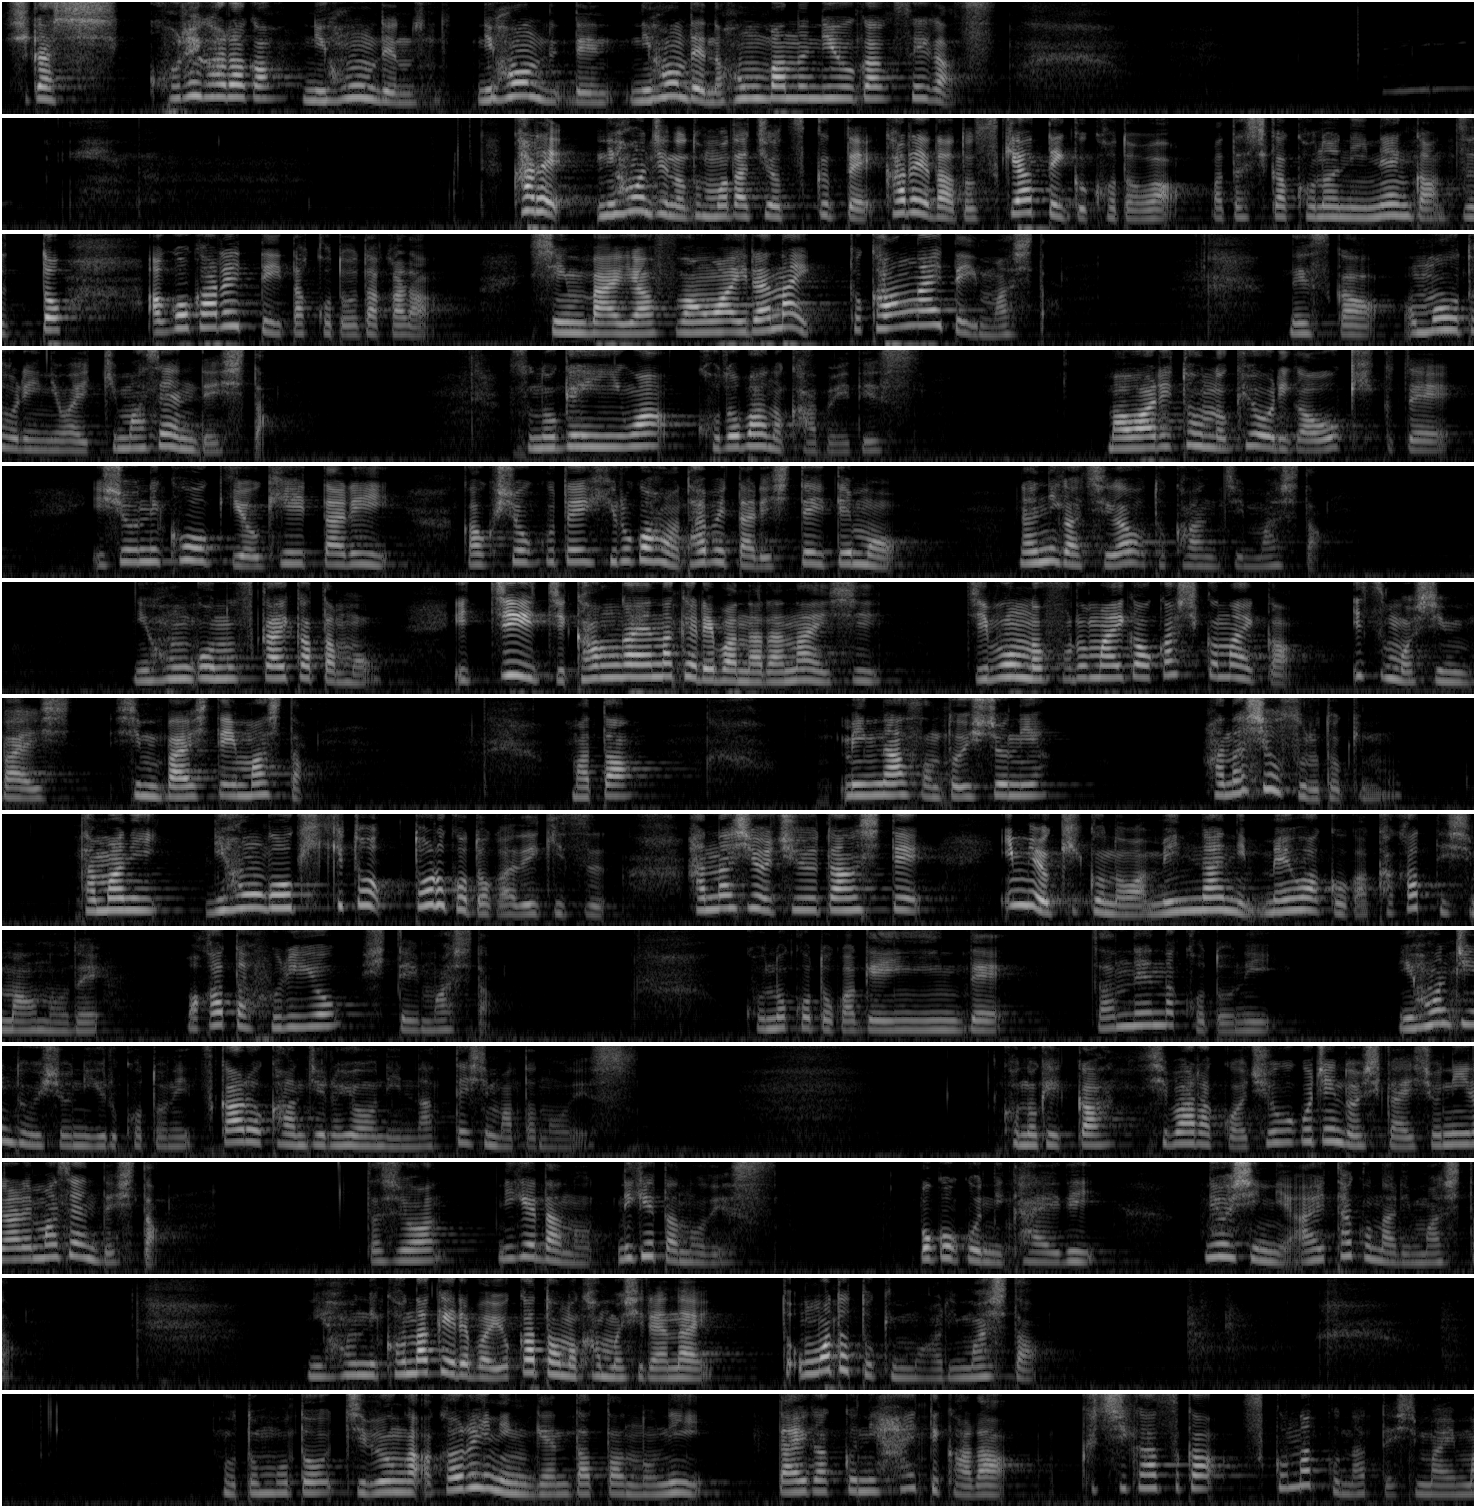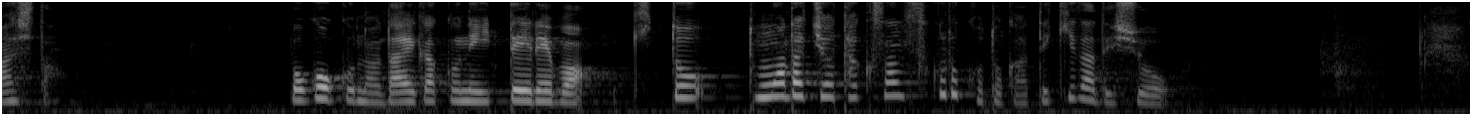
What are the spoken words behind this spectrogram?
しかしこれからが日本での日本で日本での本番の留学生活彼日本人の友達を作って彼らと付き合っていくことは私がこの2年間ずっと憧れていたことだから心配や不安はいらないと考えていました。ですが思う通りにはいきませんでした。その原因は言葉の壁です。周りとの距離が大きくて一緒に後期を聞いたり学食で昼ご飯を食べたりしていても何が違うと感じました。日本語の使い方もいちいち考えなければならないし自分の振る舞いがおかしくないかいつも心配し心配していました。また皆さんと一緒に話をする時もたまに日本語を聞きと取ることができず話を中断して意味を聞くのはみんなに迷惑がかかってしまうので分かったふりをしていました。このことが原因で残念なことに日本人と一緒にいることに疲れを感じるようになってしまったのです。この結果しばらくは中国人としか一緒にいられませんでした。私は逃げたの逃げたのです。母国に帰り両親に会いたくなりました。日本に来なければよかったのかもしれない。と思った時もありました。もともと自分が明るい人間だったのに大学に入ってから口数が少なくなってしまいました。母国の大学に行っていればきっと友達をたくさん作ることができたでしょ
